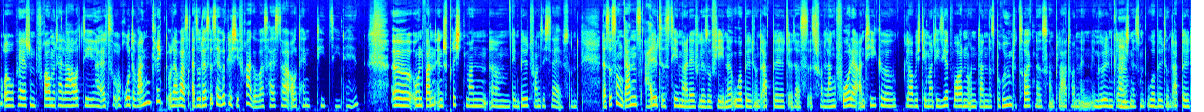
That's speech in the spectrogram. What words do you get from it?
äh, europäischen Frau mit heller Haut, die halt rote Wangen kriegt oder was? Also das ist ja wirklich die Frage, was heißt da Authentizität? Äh, und wann entspricht man ähm, dem Bild von sich selbst? Und das ist so ein ganz altes Thema der Philosophie, ne? Urbild und Abbild. Das ist schon lang vor der Antike, glaube ich, thematisiert worden und dann das berühmte Zeugnis von Platon in, im Höhlengleichnis mhm. mit Urbild und Abbild.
